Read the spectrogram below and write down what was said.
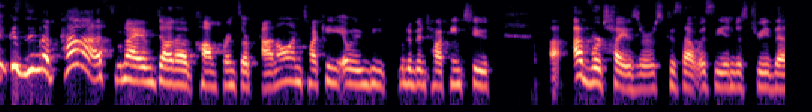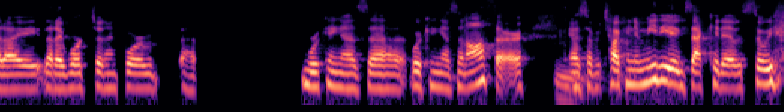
Because in the past, when I have done a conference or panel, I'm talking, it would be would have been talking to uh, advertisers because that was the industry that I that I worked in for uh, working as a working as an author. Mm. I was talking to media executives. So we was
